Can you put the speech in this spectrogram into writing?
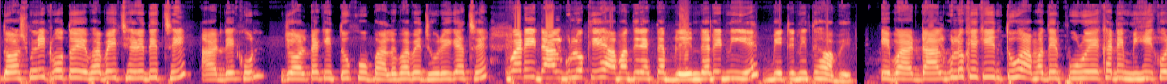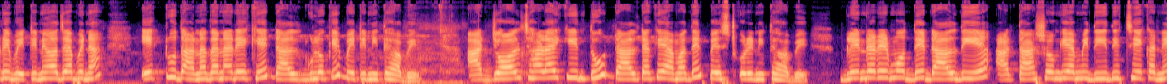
দশ মিনিট মতো এভাবেই ছেড়ে দিচ্ছি। আর দেখুন, জলটা কিন্তু খুব ভালোভাবে ঝরে গেছে। এবার এই ডালগুলোকে আমাদের একটা ব্লেন্ডারে নিয়ে বেটে নিতে হবে। এবার ডালগুলোকে কিন্তু আমাদের পুরো এখানে মিহি করে বেটে নেওয়া যাবে না। একটু দানা দানা রেখে ডালগুলোকে বেটে নিতে হবে। আর জল ছাড়াই কিন্তু ডালটাকে আমাদের পেস্ট করে নিতে হবে। ব্লেন্ডারের মধ্যে ডাল দিয়ে আর তার সঙ্গে আমি দিয়ে দিচ্ছি এখানে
